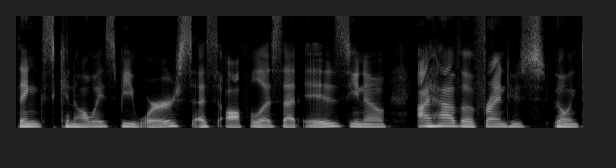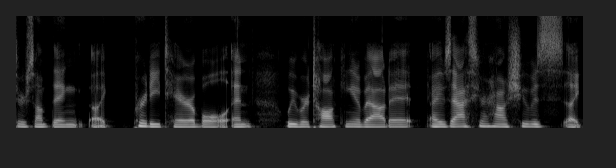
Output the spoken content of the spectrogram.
things can always be worse, as awful as that is. You know, I have a friend who's going through something like pretty terrible and we were talking about it. I was asking her how she was like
